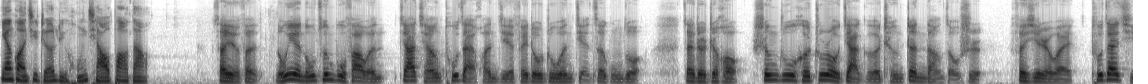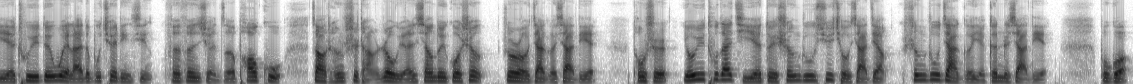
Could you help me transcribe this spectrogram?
央广记者吕红桥报道。三月份，农业农村部发文加强屠宰环节非洲猪瘟检测工作。在这之后，生猪和猪肉价格呈震荡走势。分析认为，屠宰企业出于对未来的不确定性，纷纷选择抛库，造成市场肉源相对过剩，猪肉价格下跌。同时，由于屠宰企业对生猪需求下降，生猪价格也跟着下跌。不过，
